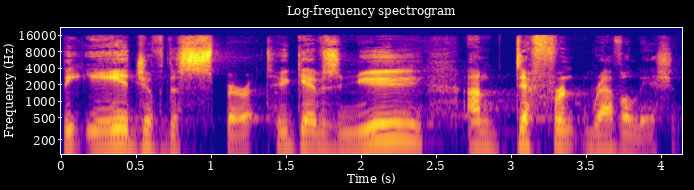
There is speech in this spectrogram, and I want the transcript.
the age of the Spirit, who gives new and different revelation.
